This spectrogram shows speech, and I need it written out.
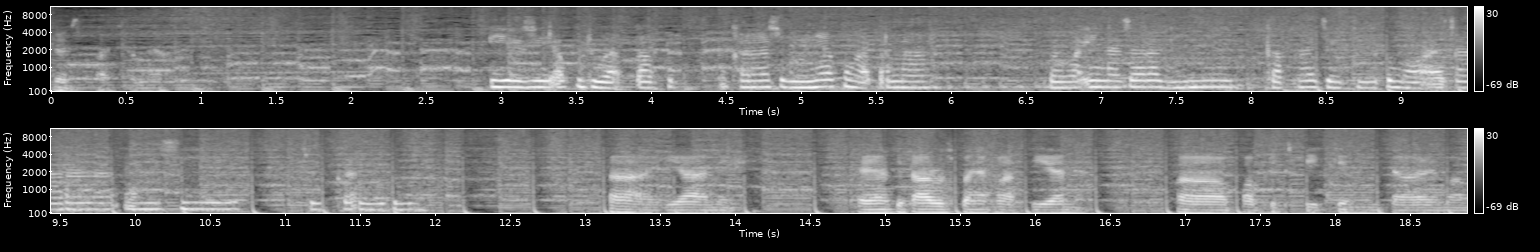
dan semacamnya. Iya sih aku juga takut. Karena sebelumnya aku nggak pernah bawain acara gini. Kapan jadi pembawa acara MC juga gitu. Nah iya nih kayaknya kita harus banyak latihan ya. Uh, public speaking cara memang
